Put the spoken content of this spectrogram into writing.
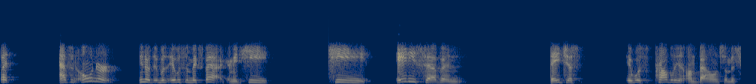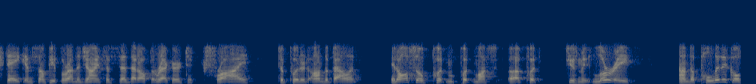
But as an owner, you know, it was it was a mixed bag. I mean, he he 87, they just it was probably on balance a mistake, and some people around the Giants have said that off the record to try to put it on the ballot. It also put put Mus, uh, put excuse me Lurie on the political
